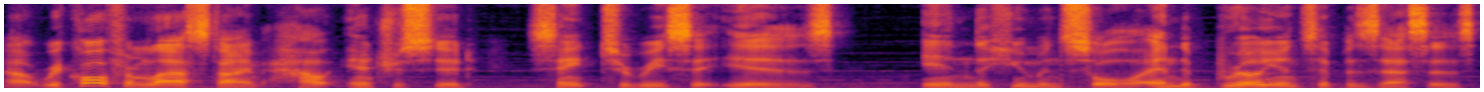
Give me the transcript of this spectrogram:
Now, recall from last time how interested St. Teresa is in the human soul and the brilliance it possesses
